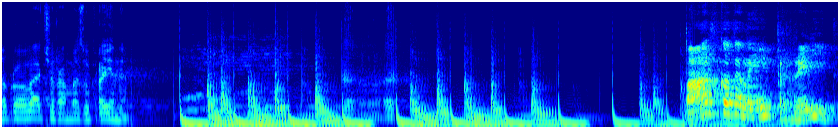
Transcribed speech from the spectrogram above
Доброго вечора, ми з України. Пар Котани, привіт!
